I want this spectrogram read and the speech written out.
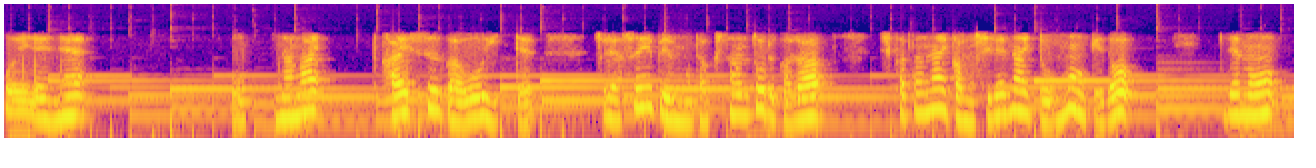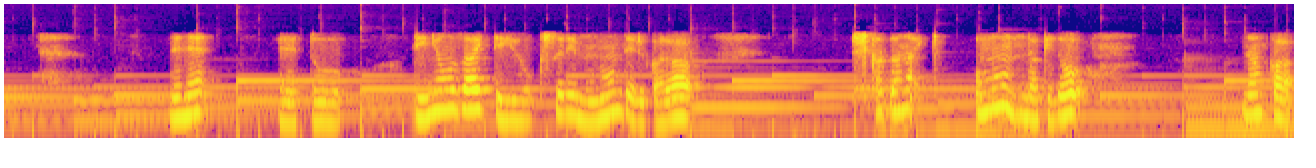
トイレね、長い、回数が多いって、そりゃ水分もたくさん取るから仕方ないかもしれないと思うけど、でも、でね、えっ、ー、と、利尿剤っていうお薬も飲んでるから仕方ないと思うんだけど、なんか、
